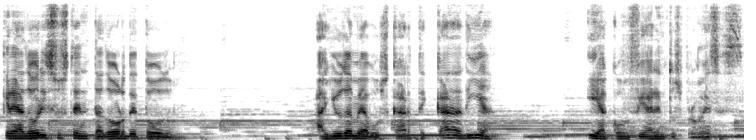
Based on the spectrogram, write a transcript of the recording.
Creador y sustentador de todo, ayúdame a buscarte cada día y a confiar en tus promesas.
